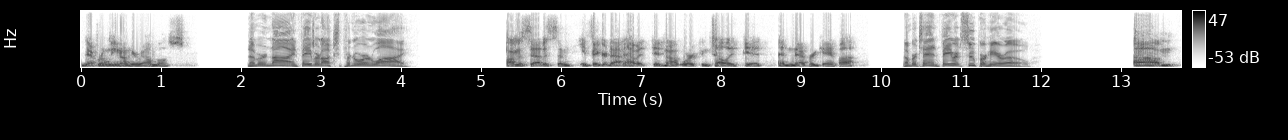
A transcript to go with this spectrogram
Never lean on your elbows. Number nine, favorite entrepreneur and why. Thomas Edison, he figured out how it did not work until it did and never gave up. Number 10, favorite superhero. Um,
